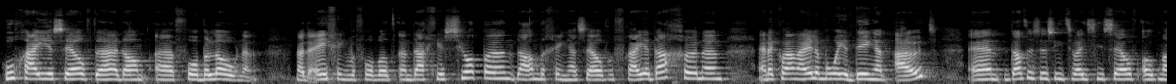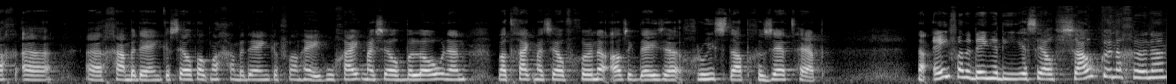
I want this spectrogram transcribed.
hoe ga je jezelf daar dan uh, voor belonen? Nou, de een ging bijvoorbeeld een dagje shoppen, de ander ging haarzelf een vrije dag gunnen. En er kwamen hele mooie dingen uit. En dat is dus iets wat je zelf ook mag uh, uh, gaan bedenken. Zelf ook mag gaan bedenken van, hey, hoe ga ik mijzelf belonen? Wat ga ik mijzelf gunnen als ik deze groeistap gezet heb? Nou, een van de dingen die je jezelf zou kunnen gunnen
